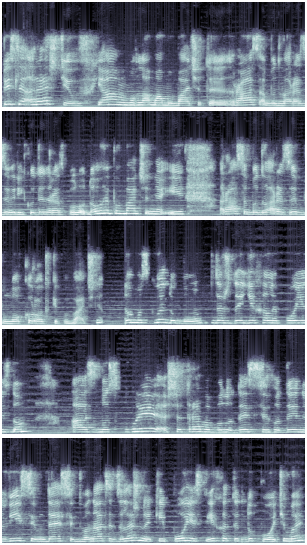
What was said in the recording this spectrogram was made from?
Після арештів я могла маму бачити раз або два рази в рік. Один раз було довге побачення, і раз або два рази було коротке побачення. До Москви добу завжди їхали поїздом. А з Москви ще треба було десь годин 8, 10, 12, залежно який поїзд їхати до Потьми.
